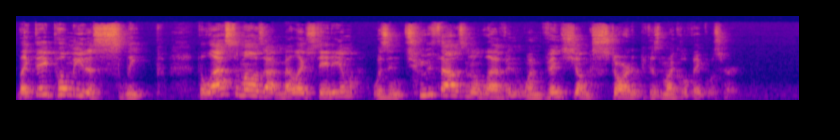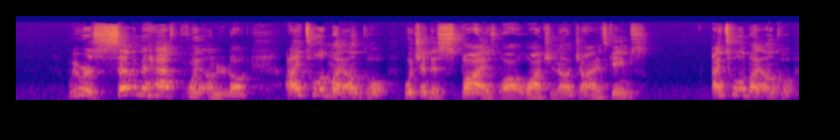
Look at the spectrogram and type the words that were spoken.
Like, they put me to sleep. The last time I was at MetLife Stadium was in 2011 when Vince Young started because Michael Vick was hurt. We were a seven and a half point underdog. I told my uncle, which I despise while watching uh, Giants games. I told my uncle,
